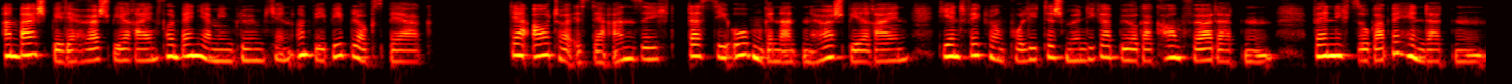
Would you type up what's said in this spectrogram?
am Beispiel der Hörspielreihen von Benjamin Blümchen und Bibi Blocksberg. Der Autor ist der Ansicht, dass die oben genannten Hörspielreihen die Entwicklung politisch mündiger Bürger kaum förderten, wenn nicht sogar behinderten.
